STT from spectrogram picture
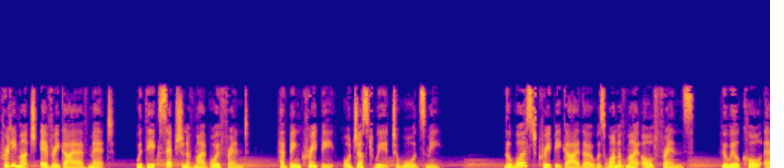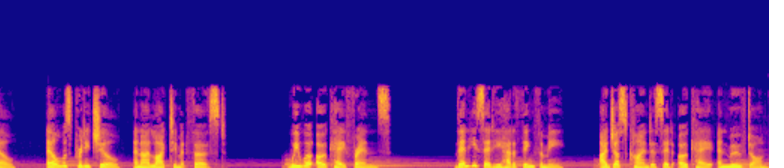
Pretty much every guy I've met, with the exception of my boyfriend, have been creepy or just weird towards me. The worst creepy guy though was one of my old friends, who we'll call L. L was pretty chill, and I liked him at first. We were okay friends. Then he said he had a thing for me. I just kinda said okay and moved on.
